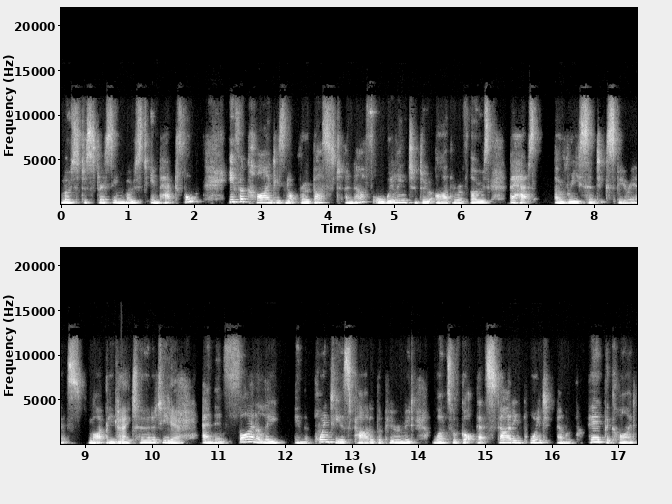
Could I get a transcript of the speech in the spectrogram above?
most distressing, most impactful. If a client is not robust enough or willing to do either of those, perhaps a recent experience might be okay. the alternative. Yeah. And then finally, in the pointiest part of the pyramid, once we've got that starting point and we've prepared the client,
